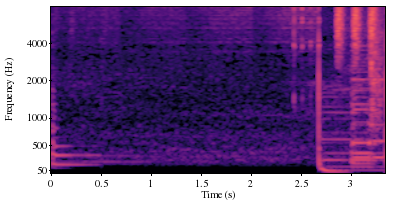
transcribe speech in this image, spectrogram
thank you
